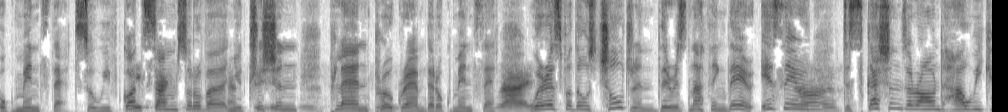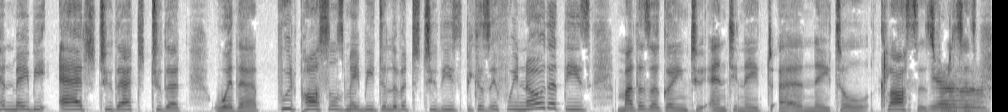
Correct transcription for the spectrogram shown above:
augments that. So we've got exactly. some sort of a Absolutely. nutrition plan Absolutely. program that augments that. Right. Whereas for those children, there is nothing there. Is there no. discussions around how we can maybe add to that, to that, whether food parcels may be delivered to these? Because if we know that these mothers are going to antenatal uh, classes, yeah. for instance,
